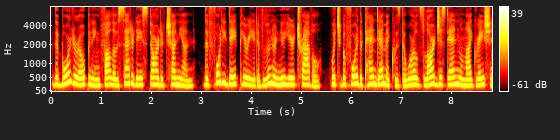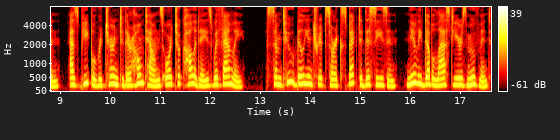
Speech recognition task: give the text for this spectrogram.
The border opening follows Saturday's start of Chunyun, the 40-day period of Lunar New Year travel, which before the pandemic was the world's largest annual migration, as people returned to their hometowns or took holidays with family. Some 2 billion trips are expected this season, nearly double last year's movement,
